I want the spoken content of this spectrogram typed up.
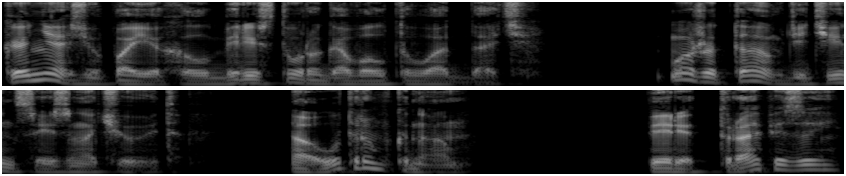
Князю поехал Бересту Роговолтову отдать. Может, там в детинце и заночует. А утром к нам. Перед трапезой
